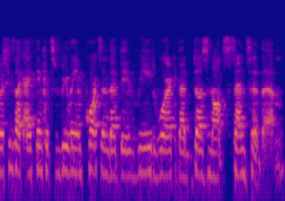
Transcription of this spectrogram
But she's like, I think it's really important that they read work that does not center them.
